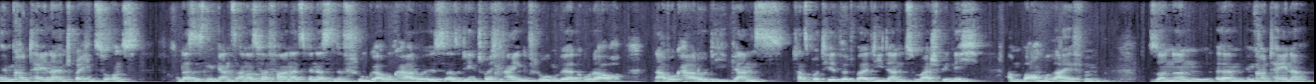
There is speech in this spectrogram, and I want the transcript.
im Container entsprechend zu uns. Und das ist ein ganz anderes Verfahren, als wenn das eine Flugavocado ist, also die entsprechend eingeflogen werden oder auch eine Avocado, die ganz transportiert wird, weil die dann zum Beispiel nicht am Baum reifen, sondern ähm, im Container.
